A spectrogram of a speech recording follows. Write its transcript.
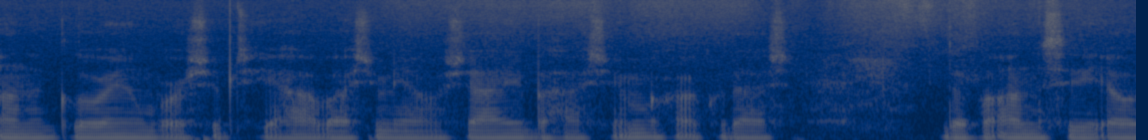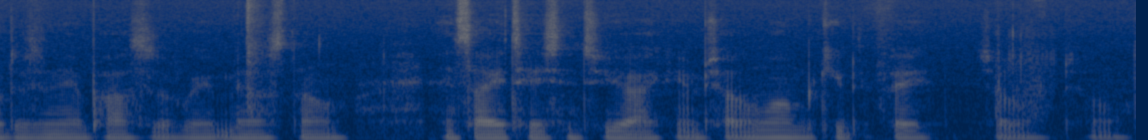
honor, glory, and worship to Yahweh Hashem Yahushai, Bahashim Rakakodash, the honor to the elders and the apostles of Great Millstone, and salutation to you, Akim. Shalom, keep the faith. Shalom, shalom.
